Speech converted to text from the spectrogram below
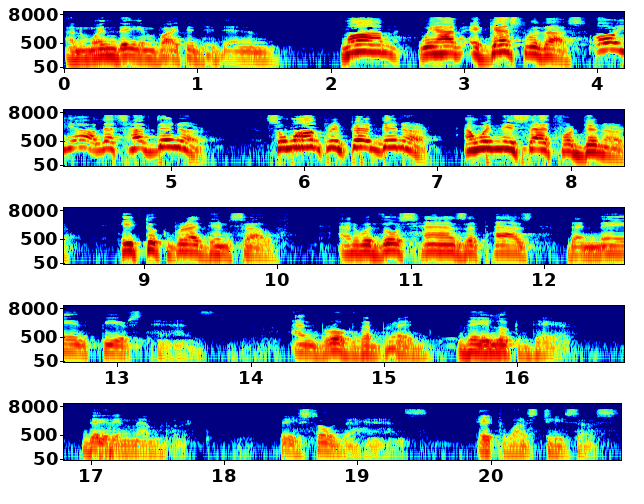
And when they invited him, Mom, we have a guest with us. Oh yeah, let's have dinner. So mom prepared dinner. And when they sat for dinner, he took bread himself. And with those hands that has the nail pierced hands, and broke the bread. They looked there. They remembered. They saw the hands. It was Jesus,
